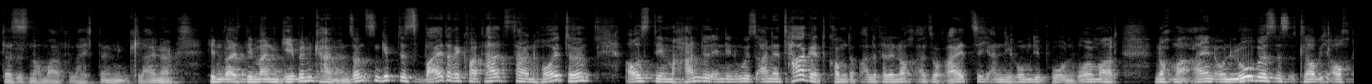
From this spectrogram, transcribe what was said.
Das ist nochmal vielleicht ein kleiner Hinweis, den man geben kann. Ansonsten gibt es weitere Quartalszahlen heute aus dem Handel in den USA. Eine Target kommt auf alle Fälle noch, also reiht sich an die Home Depot und Walmart nochmal ein. Und Lobes ist, glaube ich, auch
